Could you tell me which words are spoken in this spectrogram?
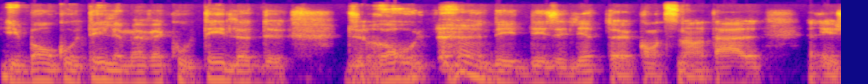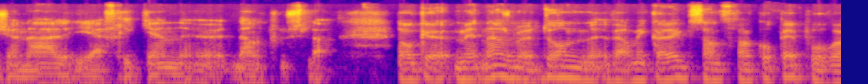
les bons côtés, les mauvais côtés là, de, du rôle des, des élites continentales, régionales et africaines dans tout cela. Donc, maintenant, je me tourne vers mes collègues du Centre Francopais pour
